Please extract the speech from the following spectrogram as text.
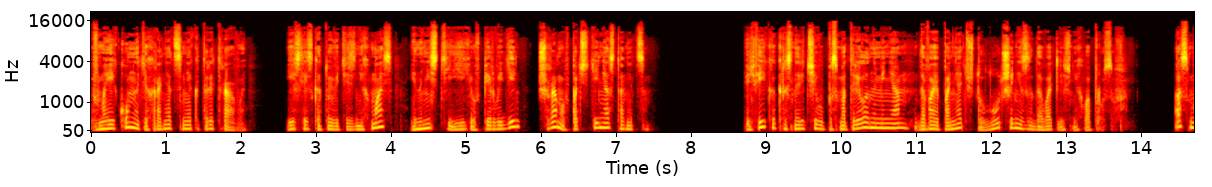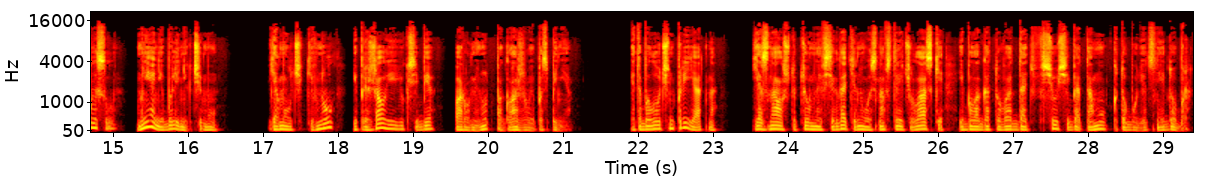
«В моей комнате хранятся некоторые травы. Если изготовить из них мазь и нанести ее в первый день, шрамов почти не останется». Эльфийка красноречиво посмотрела на меня, давая понять, что лучше не задавать лишних вопросов. А смысл? Мне они были ни к чему. Я молча кивнул и прижал ее к себе, пару минут поглаживая по спине. Это было очень приятно. Я знал, что темная всегда тянулась навстречу ласке и была готова отдать всю себя тому, кто будет с ней добр.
